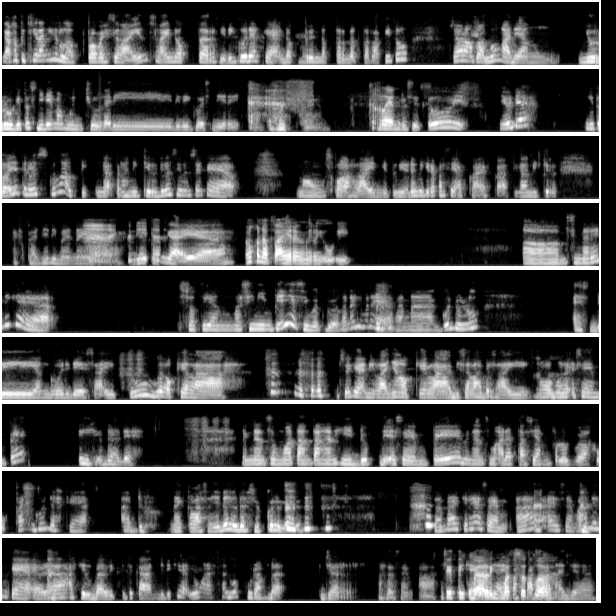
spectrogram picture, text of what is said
nggak kepikiran gitu loh profesi lain selain dokter. Jadi gue udah kayak doktrin dokter dokter, tapi tuh saya orang tua gue nggak ada yang nyuruh gitu, jadi emang muncul dari diri gue sendiri. Nah, keren. keren. Terus itu ya udah gitu aja terus. Gue nggak nggak pernah mikir gitu sih maksudnya kayak mau sekolah lain gitu. Ya udah mikirnya pasti FK FK tinggal mikir FK-nya di mana ya. Nah, dia. dapet nggak ya? Lo kenapa akhirnya milih UI Em, sebenarnya ini kayak sesuatu yang masih mimpi aja sih buat gue karena gimana ya karena gue dulu SD yang gue di desa itu gue oke lah. Maksudnya kayak nilainya oke lah bisa lah bersaing. Kalau Mm-mm. mulai SMP ih udah deh. Dengan semua tantangan hidup di SMP dengan semua adaptasi yang perlu gue lakukan gue udah kayak aduh naik kelas aja deh udah syukur gitu sampai akhirnya SMA SMA udah kayak ya udah akil balik gitu kan. Jadi kayak gue ngerasa gue kurang belajar pas SMA titik Jadi balik maksud lo? aja.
